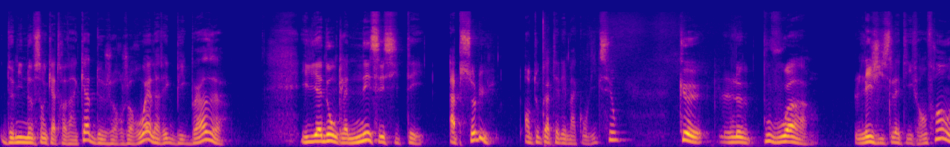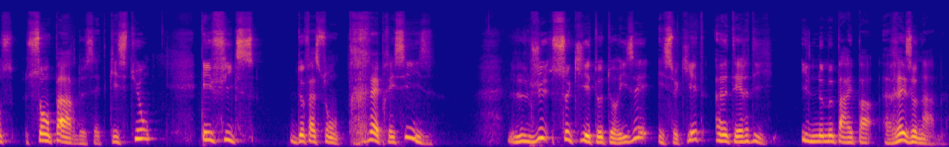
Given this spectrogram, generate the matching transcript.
de 1984 de George Orwell avec Big Brother. Il y a donc la nécessité absolue, en tout cas telle est ma conviction, que le pouvoir législatif en France s'empare de cette question et fixe de façon très précise ce qui est autorisé et ce qui est interdit. Il ne me paraît pas raisonnable,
